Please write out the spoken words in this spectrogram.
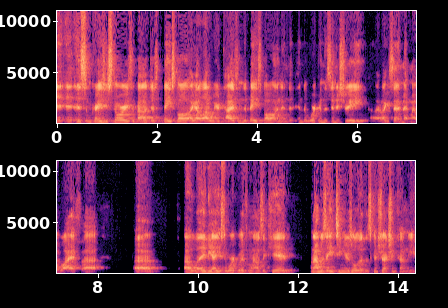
it, it- it's some crazy stories about just baseball. I got a lot of weird ties into baseball and into, into work in this industry. Uh, Like I said, I met my wife, uh, uh, a lady I used to work with when I was a kid. When I was 18 years old at this construction company,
